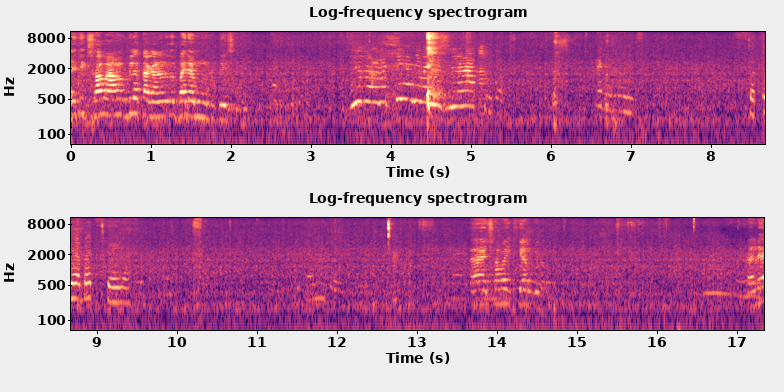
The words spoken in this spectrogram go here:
এইদিক সব আমারগুলো তাকানো বাইরে আমি নিতে এসেছি তোকে আবার হ্যাঁ সবাই খেয়াল করো। তাহলে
